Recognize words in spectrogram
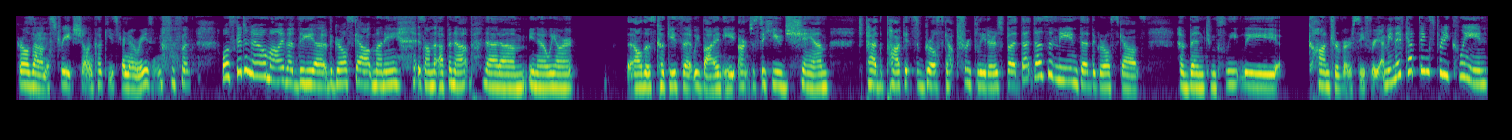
girls out on the street shilling cookies for no reason. Well, it's good to know, Molly, that the uh, the Girl Scout money is on the up and up. That um, you know, we aren't all those cookies that we buy and eat aren't just a huge sham to pad the pockets of Girl Scout troop leaders. But that doesn't mean that the Girl Scouts have been completely controversy free. I mean, they've kept things pretty clean,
